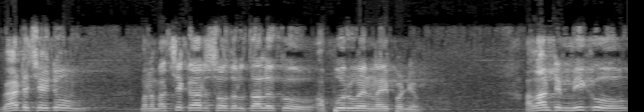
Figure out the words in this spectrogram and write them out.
వేట చేయడం మన మత్స్యకారు సోదరుల తాలూకు అపూర్వమైన నైపుణ్యం. అలాంటి మీకు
